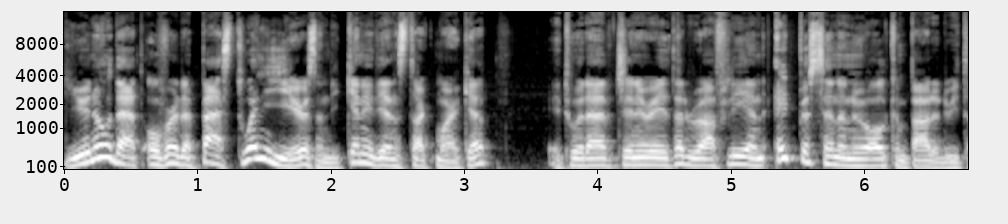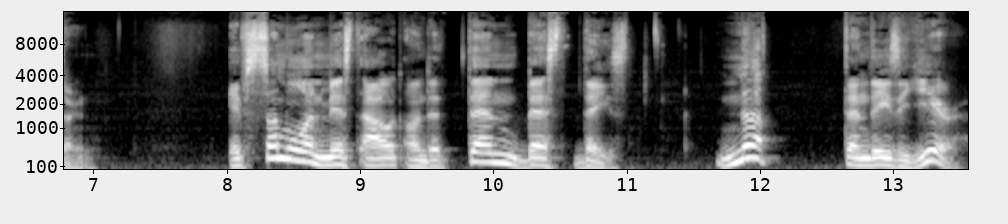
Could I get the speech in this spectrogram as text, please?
Do you know that over the past 20 years on the Canadian stock market, it would have generated roughly an 8% annual compounded return. If someone missed out on the 10 best days, not 10 days a year,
